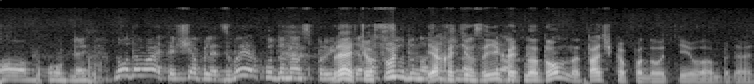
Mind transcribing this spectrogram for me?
Слава богу, блядь. Ну давайте ще, блядь, зверху до нас прийдіть, Блядь, а чо повсюду суть? нас Я починають хотів заїхати трахати. на дом, но тачка подлетіла, блядь.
